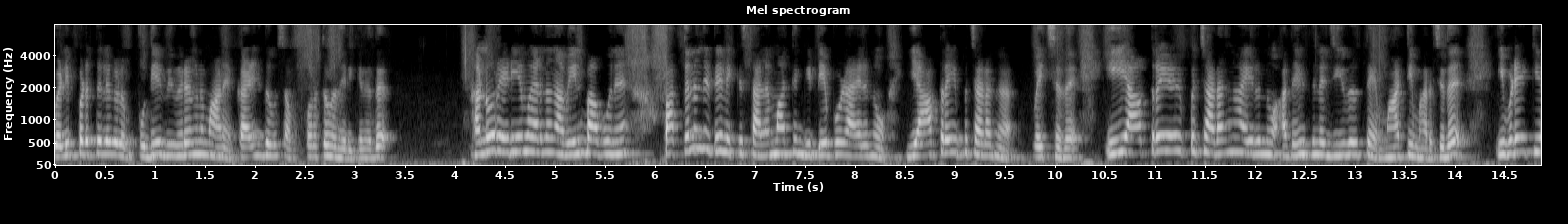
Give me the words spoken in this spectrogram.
വെളിപ്പെടുത്തലുകളും പുതിയ വിവരങ്ങളുമാണ് കഴിഞ്ഞ ദിവസം പുറത്തു വന്നിരിക്കുന്നത്. കണ്ണൂർ റേഡിയമായിരുന്ന നവീൻ ബാബുവിന് പത്തനംതിട്ടയിലേക്ക് സ്ഥലം മാറ്റം കിട്ടിയപ്പോഴായിരുന്നു യാത്രയപ്പ് ചടങ്ങ് വെച്ചത്. ഈ യാത്രയപ്പ് ചടങ്ങായിരുന്നു അദ്ദേഹത്തിന്റെ ജീവിതത്തെ മാറ്റിമറിച്ചത്. ഇവിടേക്ക്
